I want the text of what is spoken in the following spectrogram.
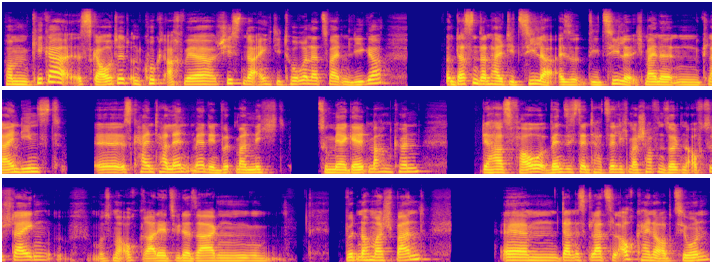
vom Kicker scoutet und guckt, ach, wer schießt denn da eigentlich die Tore in der zweiten Liga? Und das sind dann halt die Ziele, also die Ziele. Ich meine, ein Kleindienst äh, ist kein Talent mehr, den wird man nicht zu mehr Geld machen können. Der HSV, wenn sie es denn tatsächlich mal schaffen sollten, aufzusteigen, muss man auch gerade jetzt wieder sagen, wird nochmal spannend. Ähm, dann ist Glatzel auch keine Option.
